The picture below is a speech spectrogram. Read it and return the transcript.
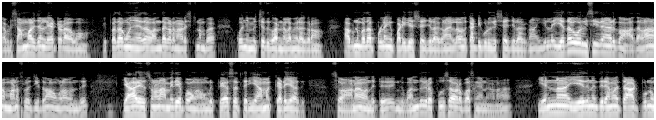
அப்படி சமாளித்தா லேட்டட் ஆகும். இப்போ தான் கொஞ்சம் ஏதாவது வந்த கடன் அடைச்சிட்டு நம்ம கொஞ்சம் மிச்சத்துக்கு வர நிலமையில இருக்கிறோம். அப்படின்னு பார்த்தா பிள்ளைங்க படிக்கிற ஸ்டேஜில் இருக்கலாம் இல்லை வந்து கட்டி கொடுக்குற ஸ்டேஜில் இருக்கலாம் இல்லை ஏதோ ஒரு விஷயம் தான் இருக்கும். அதெல்லாம் மனசில் வச்சுக்கிட்டு தான் அவங்களாம் வந்து யார் எது சொன்னாலும் அமைதியாக போவாங்க. அவங்களுக்கு பேச தெரியாமல் கிடையாது. ஸோ ஆனால் வந்துட்டு இங்கே வந்துக்கிற புதுசாக வர பசங்க என்னென்னா என்ன ஏதுன்னு தெரியாமல் சாட்புன்னு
